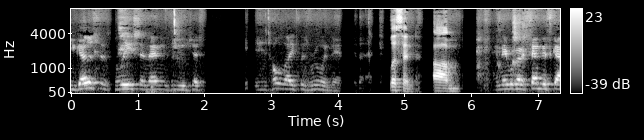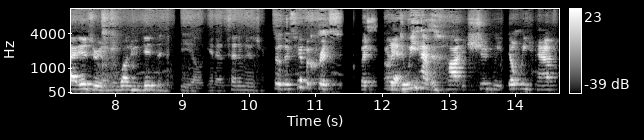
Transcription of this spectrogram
He goes to the police, and then he just his whole life was ruined after that. listen. Um, And they were going to send this guy to Israel, the one who did the deal. You know, send him to So there's hypocrites, but are, Yeah. do we have high, should we don't we have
